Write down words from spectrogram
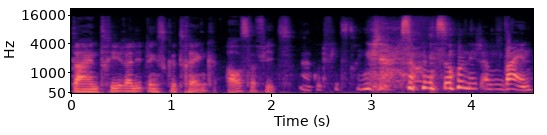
Dein Trierer Lieblingsgetränk außer Fietz? Na gut, Fietz trinke ich sowieso nicht am Wein.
